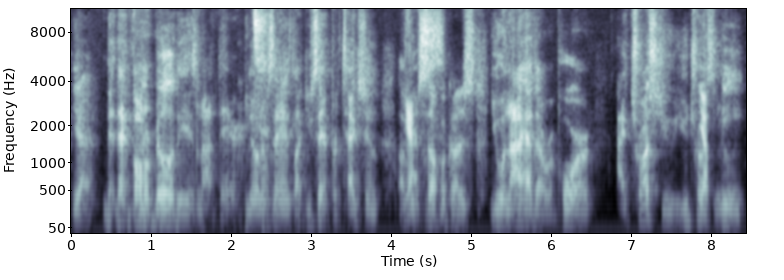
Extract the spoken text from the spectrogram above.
Yeah, Th- that vulnerability is not there. You know what I'm saying? It's like you said, protection of Yes. yourself because you and I have that rapport. I trust you. You trust me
